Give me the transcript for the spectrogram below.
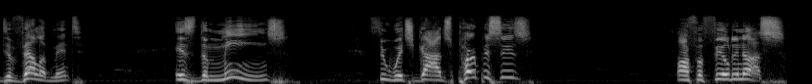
development is the means through which God's purposes are fulfilled in us.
